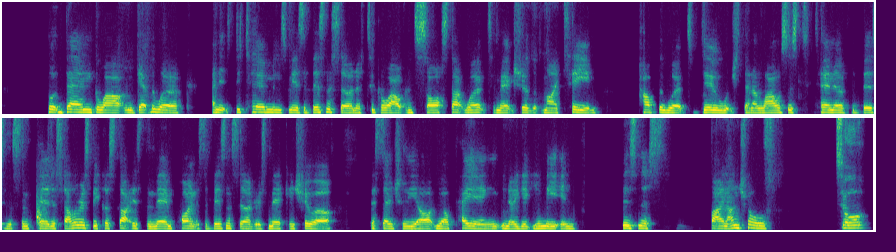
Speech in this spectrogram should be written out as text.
but then go out and get the work. And it determines me as a business owner to go out and source that work to make sure that my team have the work to do, which then allows us to turn over the business and pay the salaries because that is the main point as a business owner is making sure essentially you're, you're paying, you know, you're, you're meeting business financials. So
